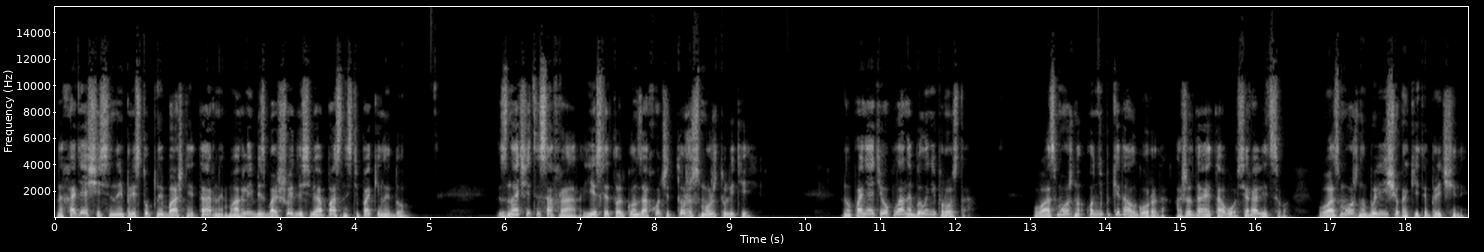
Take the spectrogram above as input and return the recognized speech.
Находящиеся на неприступной башне Тарны могли без большой для себя опасности покинуть дом. Значит и Сафрар, если только он захочет, тоже сможет улететь. Но понять его планы было непросто. Возможно, он не покидал города, ожидая того, Серолицева. Возможно, были еще какие-то причины.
